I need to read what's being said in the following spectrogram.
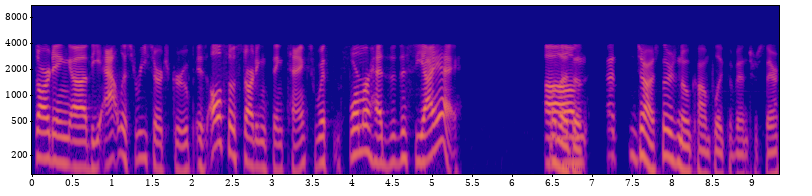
starting uh, the Atlas Research Group, is also starting think tanks with former heads of the CIA. Well, that Um, does- that- Josh, there's no conflict of interest there.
